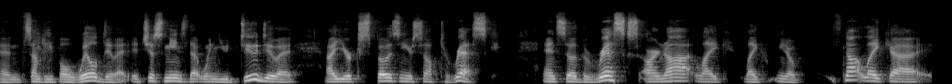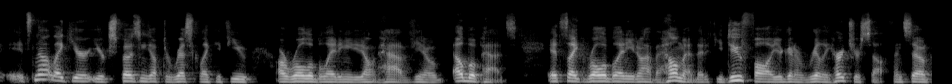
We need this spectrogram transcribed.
and some people will do it. It just means that when you do do it, uh, you're exposing yourself to risk. And so the risks are not like like you know it's not like uh, it's not like you're you're exposing yourself to risk like if you are rollerblading and you don't have you know elbow pads. It's like rollerblading and you don't have a helmet that if you do fall you're going to really hurt yourself. And so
